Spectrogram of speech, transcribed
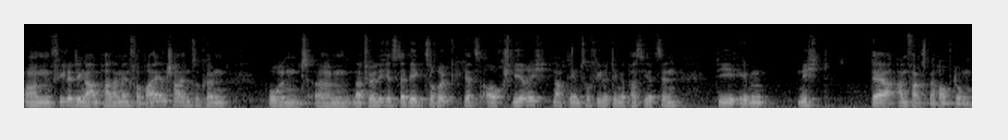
ähm, viele Dinge am Parlament vorbei entscheiden zu können. Und ähm, natürlich ist der Weg zurück jetzt auch schwierig, nachdem so viele Dinge passiert sind, die eben nicht der Anfangsbehauptung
